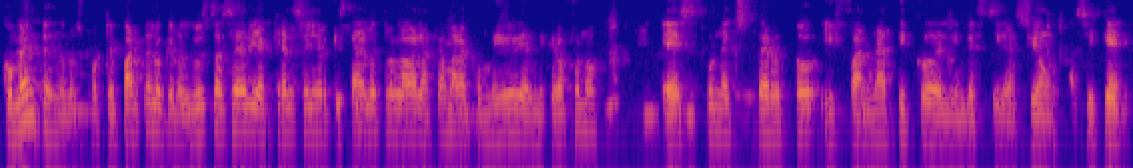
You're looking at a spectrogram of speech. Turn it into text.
coméntenos, porque parte de lo que nos gusta hacer, y aquí el señor que está del otro lado de la cámara conmigo y al micrófono, es un experto y fanático de la investigación. Así que,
